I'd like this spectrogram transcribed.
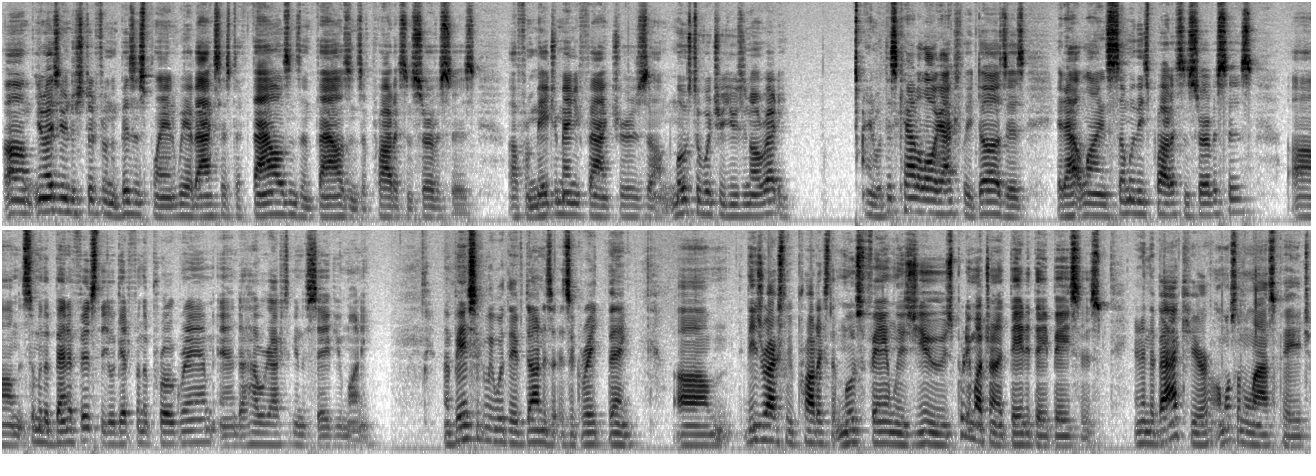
Um, you know, as you understood from the business plan, we have access to thousands and thousands of products and services uh, from major manufacturers, um, most of which you're using already. And what this catalog actually does is it outlines some of these products and services, um, some of the benefits that you'll get from the program, and uh, how we're actually going to save you money. And basically what they've done is, is a great thing. Um, these are actually products that most families use pretty much on a day-to-day -day basis. And in the back here, almost on the last page,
